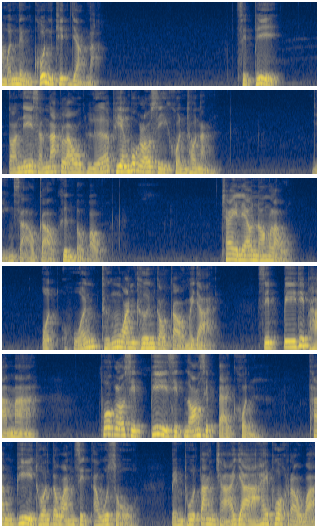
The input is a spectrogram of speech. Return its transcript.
เหมือนหนึ่งคุ้นคิดอย่างหนัก สิบพี่ ตอนนี้สำนักเราเหลือเพียงพวกเราสี่คนเท่านั้น หญิงสาวกล่าวขึ้นเบาๆ ใช่แล้วน้องเรา อดหวนถึงวันคืนเก่าๆไม่ได้สิบปีที่ผ่านมา พวกเราสิบพี่สิทธิน้องสิบแปดคน ท่านพี่ทวนตะวันสิทธิอาวุโส เป็นผู้ตั้งฉายาให้พวกเราว่า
